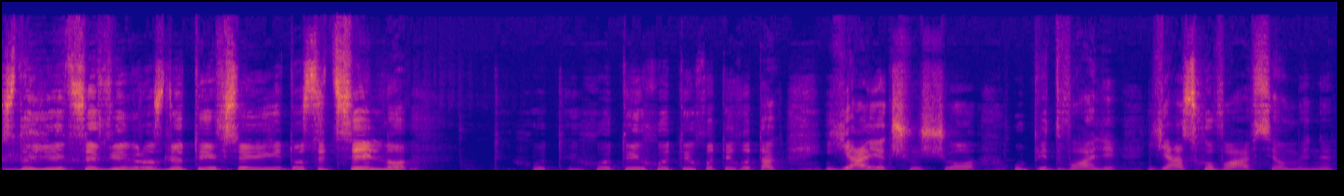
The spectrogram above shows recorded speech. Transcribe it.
Здається, він розлютився і досить сильно. Тихо, тихо, тихо, тихо, тихо. Так. Я, якщо що, у підвалі. Я сховався. У мене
